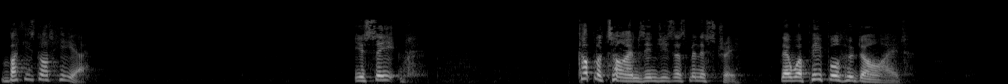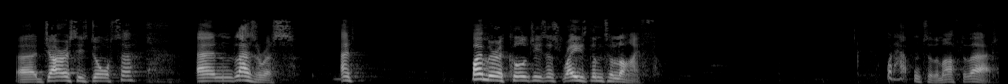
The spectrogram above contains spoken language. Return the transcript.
But he's not here. You see, a couple of times in Jesus' ministry, there were people who died. Uh, Jairus' daughter and Lazarus. By miracle, Jesus raised them to life. What happened to them after that?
